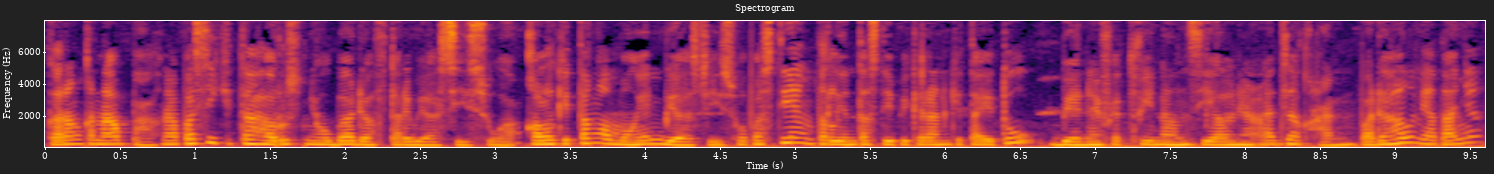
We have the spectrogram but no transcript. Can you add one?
Sekarang kenapa? Kenapa sih kita harus nyoba daftar beasiswa? Kalau kita ngomongin beasiswa pasti yang terlintas di pikiran kita itu benefit finansialnya aja kan? Padahal nyatanya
